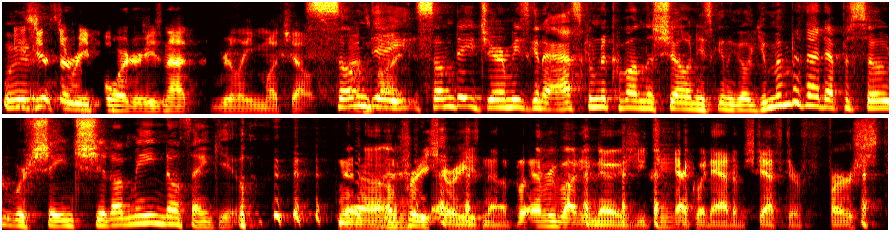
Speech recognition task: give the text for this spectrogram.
He's just a reporter. He's not really much else. Someday, someday, Jeremy's going to ask him to come on the show, and he's going to go. You remember that episode where Shane shit on me? No, thank you. no, I'm pretty sure he's not. But everybody knows you check with Adam Schefter first,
